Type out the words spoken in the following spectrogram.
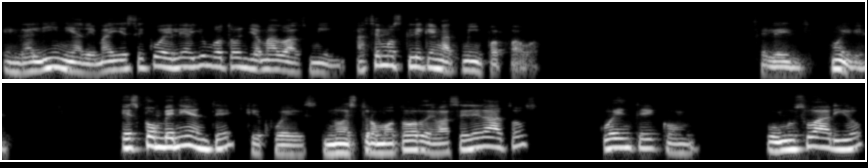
en la línea de MySQL, hay un botón llamado Admin. Hacemos clic en Admin, por favor. Excelente, muy bien. Es conveniente que pues nuestro motor de base de datos cuente con un usuario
